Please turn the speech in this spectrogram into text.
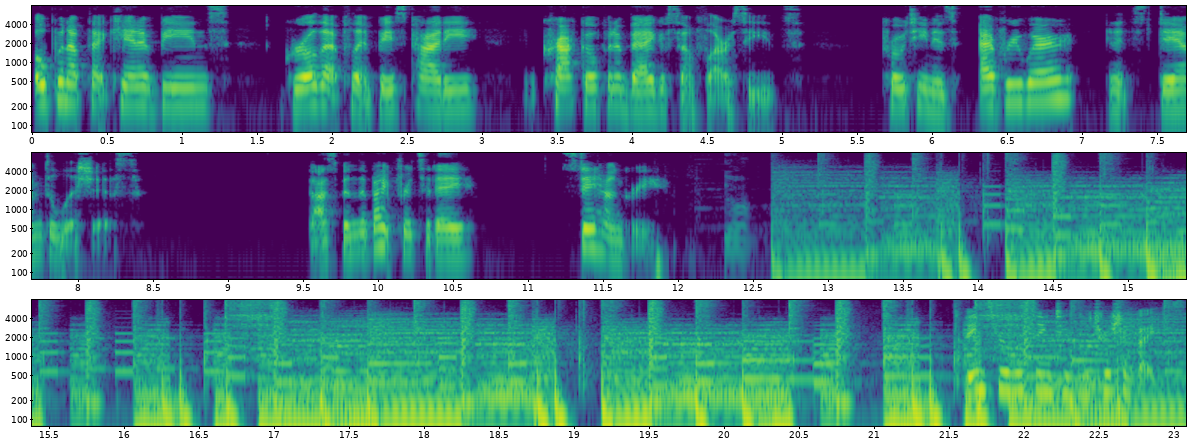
Open up that can of beans, grill that plant based patty, and crack open a bag of sunflower seeds. Protein is everywhere, and it's damn delicious. That's been the bite for today. Stay hungry. Thanks for listening to Nutrition Bites.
